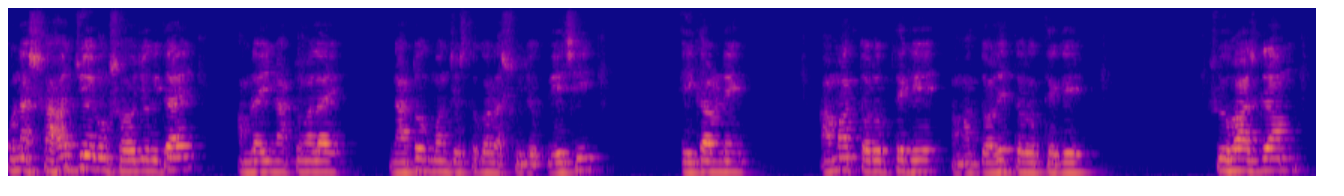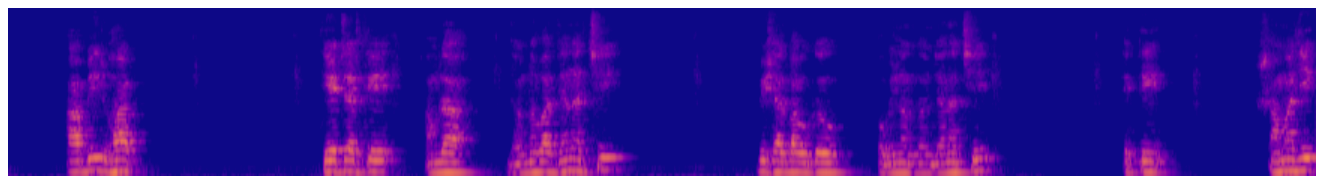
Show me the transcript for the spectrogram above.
ওনার সাহায্য এবং সহযোগিতায় আমরা এই নাট্যমেলায় নাটক মঞ্চস্থ করার সুযোগ পেয়েছি। এই কারণে আমার তরফ থেকে, আমার দলের তরফ থেকে সুভাষগ্রাম আবির্ভাব থিয়েটারকে আমরা ধন্যবাদ জানাচ্ছি। বিশালবাবুকেও অভিনন্দন জানাচ্ছি। একটি সামাজিক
